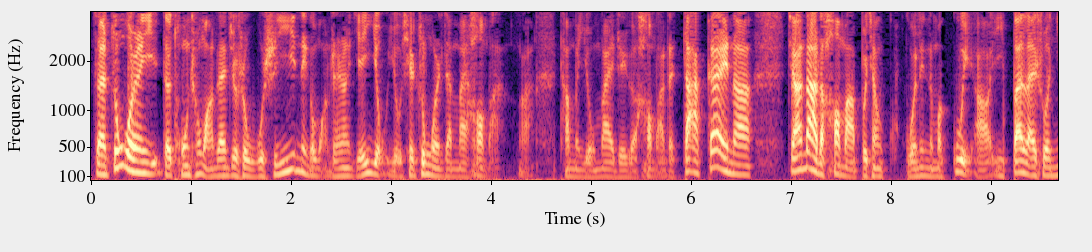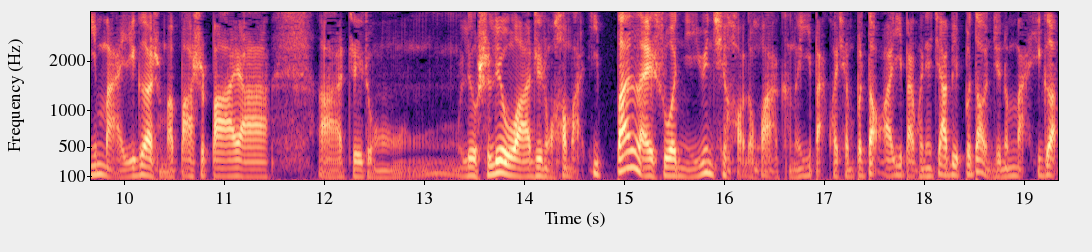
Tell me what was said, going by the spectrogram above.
在中国人的同城网站，就是五十一那个网站上也有，有些中国人在卖号码啊，他们有卖这个号码的。大概呢，加拿大的号码不像国内那么贵啊。一般来说，你买一个什么八十八呀，啊这种六十六啊这种号码，一般来说你运气好的话，可能一百块钱不到啊，一百块钱加币不到，你就能买一个。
